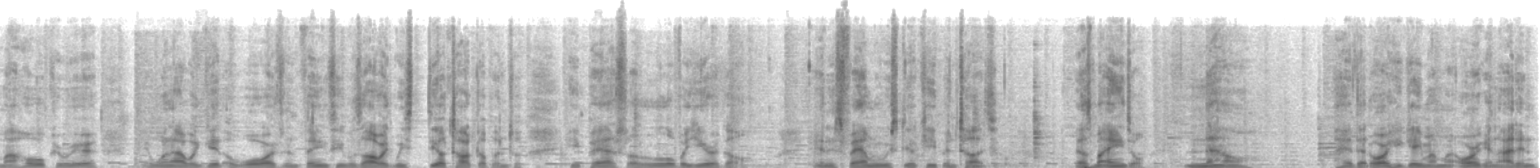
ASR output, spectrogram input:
my whole career. And when I would get awards and things, he was always. We still talked up until he passed a little over a year ago. And his family, we still keep in touch. That's my angel. Now, I had that organ. He gave me my organ. I didn't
